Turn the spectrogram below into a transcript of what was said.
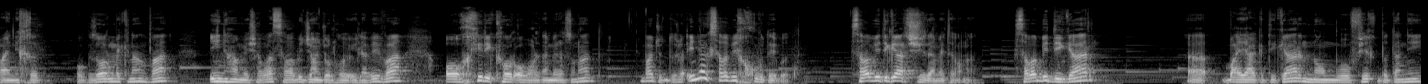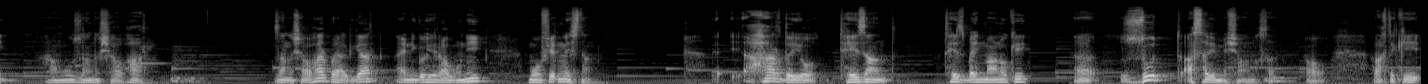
байни худ богузор мекунанд ва ин ҳам мешавад сабаби ҷанҷолҳои оилавӣ ва охири кор оварда мерасонад ба ҷудо ин як сабаби хурде буд. Сабаби дигар чӣ шуда метавонад? Сабаби дигар ба якдигар номувофиқ будани ҳамун зану шавҳар. Зану шавҳар ба якдигар нигоҳи равонӣ мувофиқ нестанд. Ҳар дуё тезанд тез ба ин маъно ки зуд асабӣ мешаванд мақсад вақте ки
